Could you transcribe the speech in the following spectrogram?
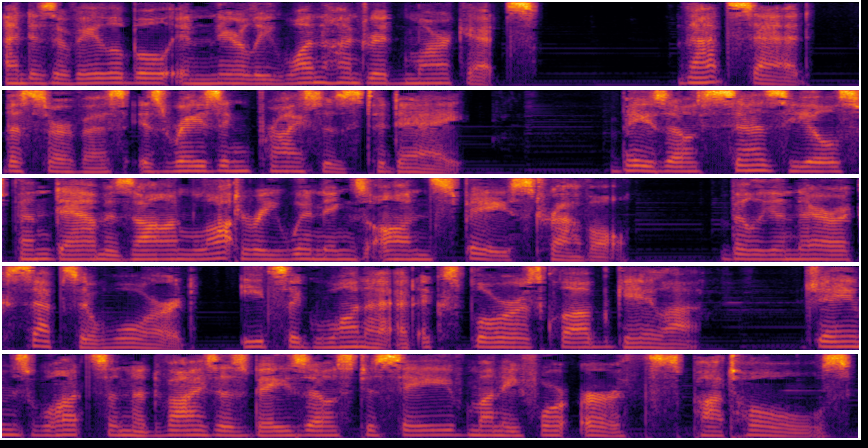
and is available in nearly 100 markets. That said, the service is raising prices today. Bezos says he'll spend Amazon lottery winnings on space travel. Billionaire accepts award, eats iguana at Explorers Club Gala. James Watson advises Bezos to save money for Earth's potholes.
